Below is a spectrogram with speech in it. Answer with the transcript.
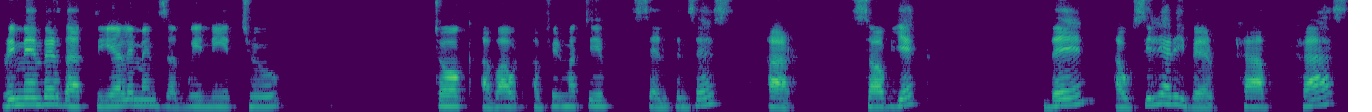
Remember that the elements that we need to talk about affirmative sentences are subject, then auxiliary verb have, has,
